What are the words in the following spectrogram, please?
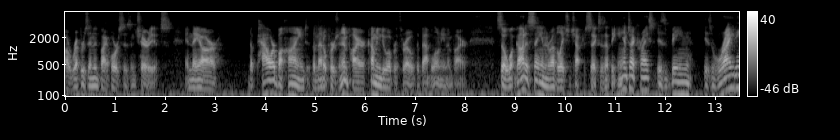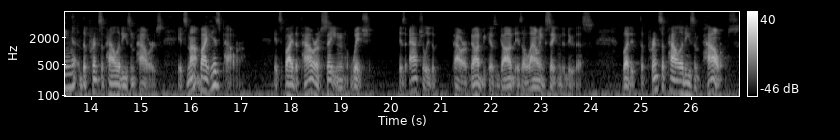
are represented by horses and chariots, and they are the power behind the Medo-Persian Empire coming to overthrow the Babylonian Empire. So what God is saying in Revelation chapter 6 is that the Antichrist is being is riding the principalities and powers. It's not by his power, it's by the power of Satan, which is actually the power of God because God is allowing Satan to do this. But it's the principalities and powers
